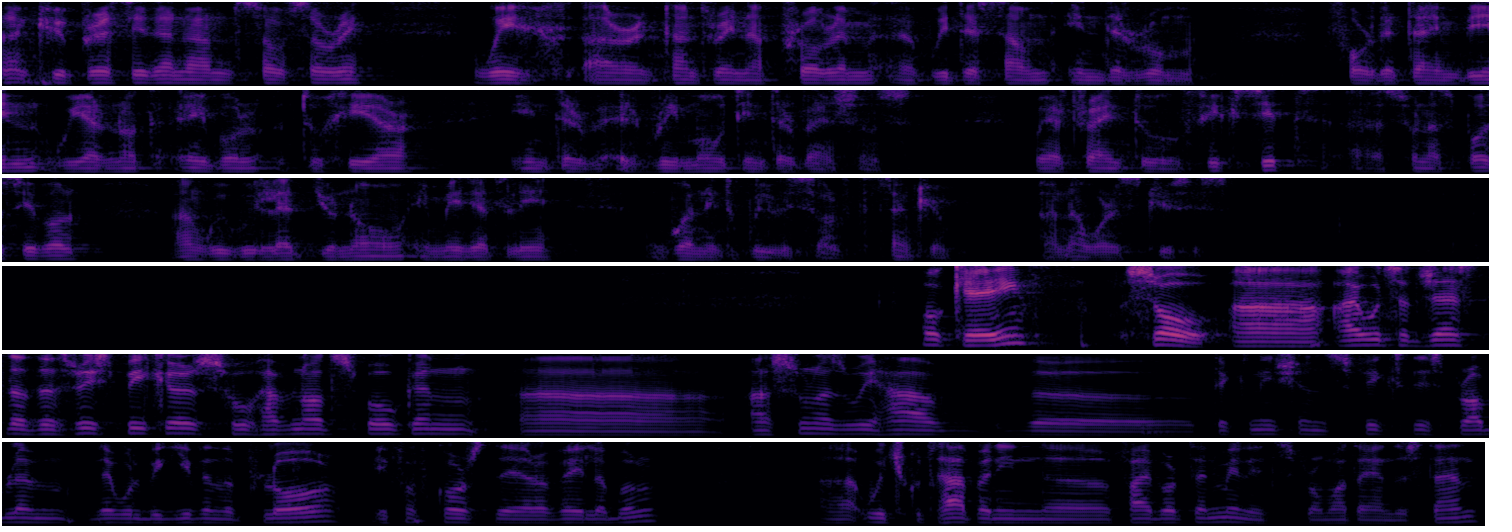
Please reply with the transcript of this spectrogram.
Thank you, President. I'm so sorry. We are encountering a problem uh, with the sound in the room. For the time being, we are not able to hear inter uh, remote interventions. We are trying to fix it as soon as possible, and we will let you know immediately when it will be solved. Thank you, and our excuses. Okay, so uh, I would suggest that the three speakers who have not spoken, uh, as soon as we have the technicians fix this problem, they will be given the floor, if of course they are available, uh, which could happen in uh, five or 10 minutes, from what I understand.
